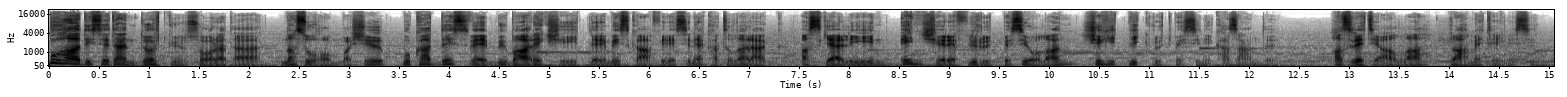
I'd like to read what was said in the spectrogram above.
Bu hadiseden dört gün sonra da Nasuh Onbaşı mukaddes ve mübarek şehitlerimiz kafilesine katılarak askerliğin en şerefli rütbesi olan şehitlik rütbesini kazandı. Hazreti Allah rahmet eylesin.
